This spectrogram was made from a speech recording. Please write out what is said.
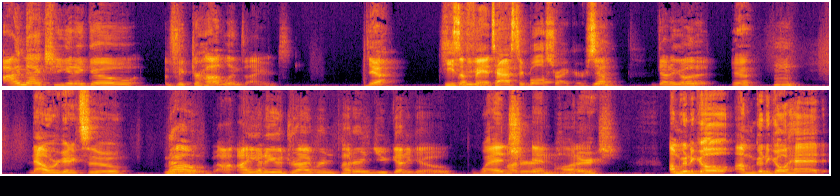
I'm actually gonna go Viktor Hovland's irons. Yeah, He's a fantastic ball striker. So. Yeah, gotta go with it. Yeah. Hmm. Now we're getting to. Now I gotta go driver and putter, and you gotta go wedge putter and, and putter. Wedge. I'm gonna go. I'm gonna go ahead.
